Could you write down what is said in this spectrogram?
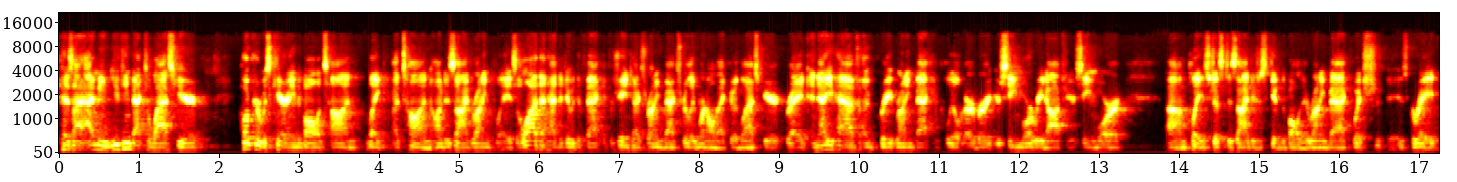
because I, I mean, you think back to last year, Hooker was carrying the ball a ton, like a ton on designed running plays. A lot of that had to do with the fact that Virginia Tech's running backs really weren't all that good last year, right? And now you have a great running back in Khalil Herbert. You're seeing more read option. You're seeing more um, plays just designed to just give the ball to their running back, which is great.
